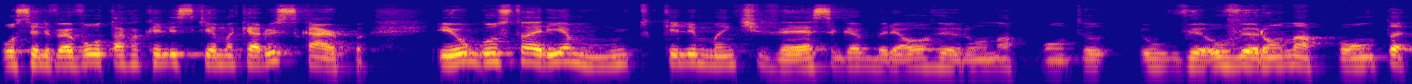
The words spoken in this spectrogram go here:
ou se ele vai voltar com aquele esquema que era o Scarpa. Eu gostaria muito que ele mantivesse Gabriel Veron na ponta. Eu, eu, o Veron na ponta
